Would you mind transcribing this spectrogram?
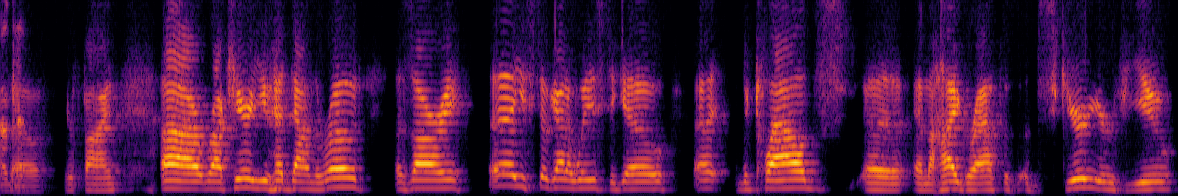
Okay. So you're fine. Uh, Rakir, you head down the road. Azari, eh, you still got a ways to go. Uh, the clouds uh, and the high grasses obscure your view.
